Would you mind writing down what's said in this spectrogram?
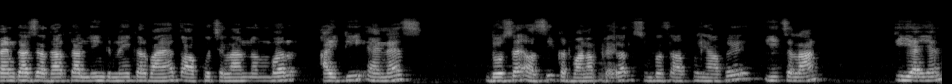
पैन कार्ड से आधार कार्ड लिंक नहीं करवाए हैं तो आपको चलान number I T N S दो सौ अस्सी कटवाना पड़ेगा। तो सिंपल से आपको यहाँ पे ई चलान, टी आई एन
